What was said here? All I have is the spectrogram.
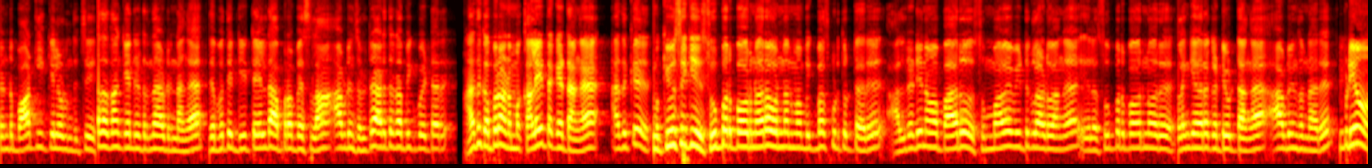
ரெண்டு பாட்டில் கீழே விழுந்துச்சு. அதை தான் கேட்டுட்டு இருந்தேன் அப்படின்னாங்க. இதை பற்றி டீட்டெயில்டாக அப்புறம் பேசலாம் அப்படின்னு சொல்லிட்டு அடுத்த டாபிக் போயிட்டாரு. அதுக்கப்புறம் நம்ம கலையிட்ட கேட்டாங்க. அதுக்கு நம்ம கியூசிக்கு சூப்பர் பவர்னார ஒன்று நம்ம பிக் பாஸ் கொடுத்து விட்டாரு ஆல்ரெடி நம்ம பாரு சும்மாவே வீட்டுக்குள்ள ஆடுவாங்க. இதில் சூப்பர் பவர்னு ஒரு இலங்கை வேற கட்டி விட்டாங்க அப்படின்னு சொன்னாரு. இப்படியும்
